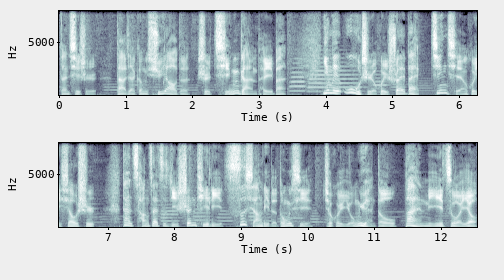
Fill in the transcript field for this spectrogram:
但其实，大家更需要的是情感陪伴，因为物质会衰败，金钱会消失，但藏在自己身体里、思想里的东西，却会永远都伴你左右。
